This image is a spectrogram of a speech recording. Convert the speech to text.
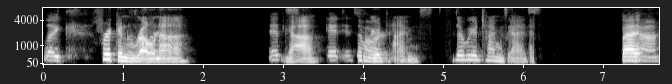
like freaking. Rona. it's Yeah, it is they're hard. weird times. They're weird times, guys. But yeah.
